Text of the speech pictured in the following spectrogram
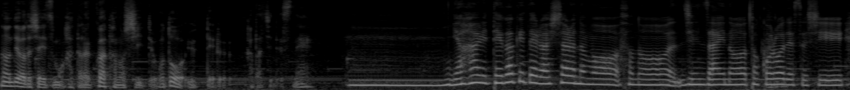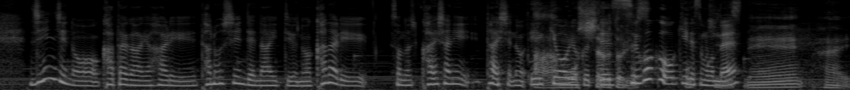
なので私はいつも働くは楽しいということを言っている形ですね。うんやはり手がけてらっしゃるのもその人材のところですし人事の方がやはり楽しんでないっていうのはかなりその会社に対しての影響力ってすごく大きいですもんね。ねはい、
